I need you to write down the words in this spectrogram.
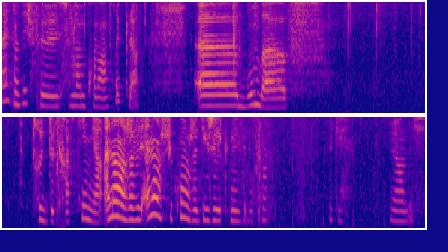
Ah, attendez, je peux sûrement me prendre un truc là. Euh, bon bah. pff. Truc de crafting. hein. Ah non, j'avais. Ah non, je suis con, j'ai dit que j'allais économiser pour ça. Ok, j'ai rien dit.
